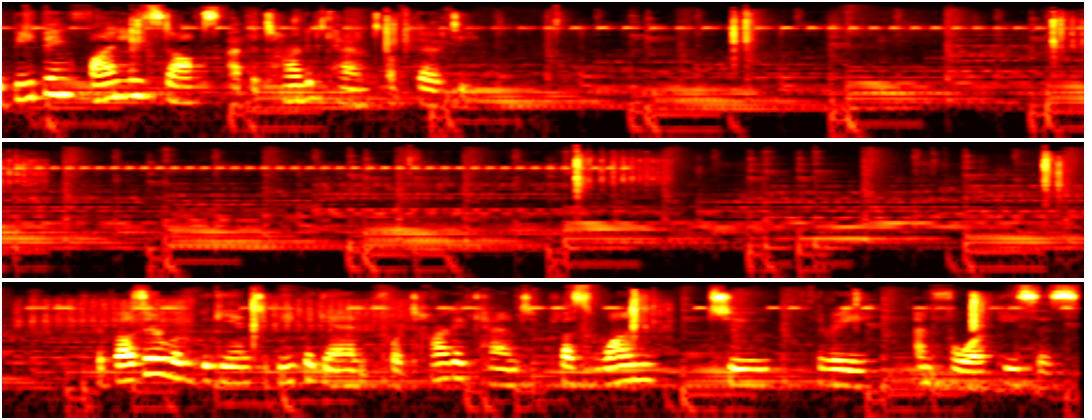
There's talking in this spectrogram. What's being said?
The beeping finally stops at the target count of 30. The buzzer will begin to beep again for target count plus 1, 2, 3 and 4 pieces.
